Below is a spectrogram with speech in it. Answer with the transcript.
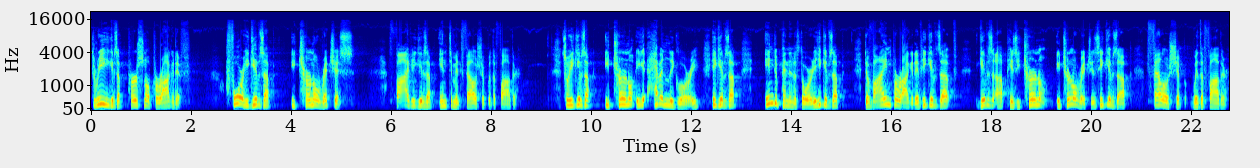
Three, he gives up personal prerogative. Four, he gives up eternal riches. Five, he gives up intimate fellowship with the Father. So he gives up eternal, heavenly glory. He gives up independent authority. He gives up divine prerogative. He gives up, gives up his eternal, eternal riches. He gives up fellowship with the Father.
